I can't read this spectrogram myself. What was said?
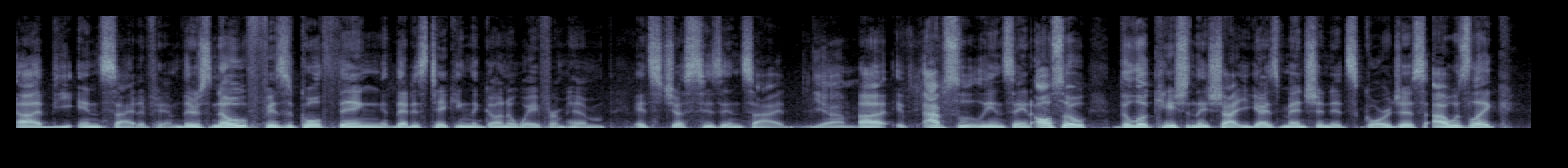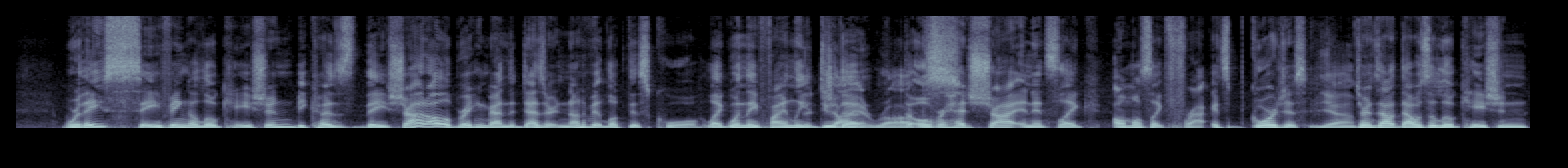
uh, the inside of him. There's no physical thing that is taking the gun away from him. It's just his inside. Yeah. Uh, absolutely insane. Also, the location they shot, you guys mentioned, it's gorgeous. I was like, were they saving a location because they shot all of Breaking Bad in the desert? and None of it looked this cool. Like when they finally The do the, giant rocks. the overhead shot, and it's like almost like fra- it's gorgeous. Yeah. Turns out that was a location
